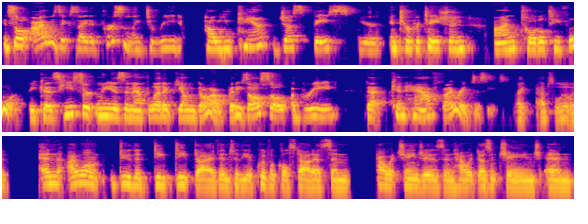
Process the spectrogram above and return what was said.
And so I was excited personally to read how you can't just base your interpretation on total T4 because he certainly is an athletic young dog, but he's also a breed that can have thyroid disease. Right, absolutely. And I won't do the deep, deep dive into the equivocal status and how it changes and how it doesn't change. And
